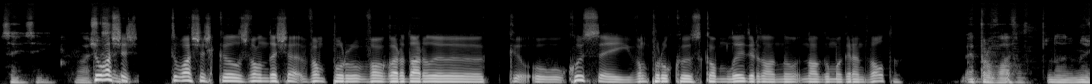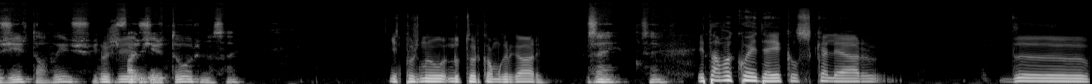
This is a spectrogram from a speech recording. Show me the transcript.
sim, sim. Tu que sim. achas, tu achas que eles vão deixar, vão pôr, vão agora dar eh, que, o Kusei, vão pôr o Kus como líder em alguma grande volta? É provável. No, no giro, talvez. No giro. Faz giro tour, não sei. E depois no, no Tour como gregário. Sim, sim. Eu estava com a ideia que eles se calhar de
